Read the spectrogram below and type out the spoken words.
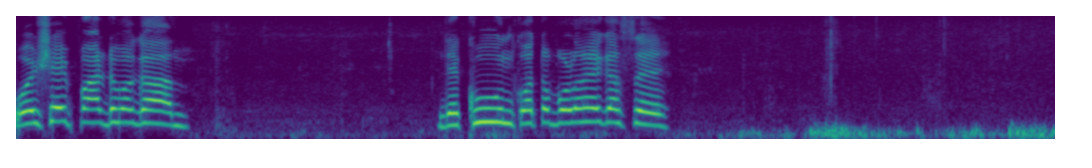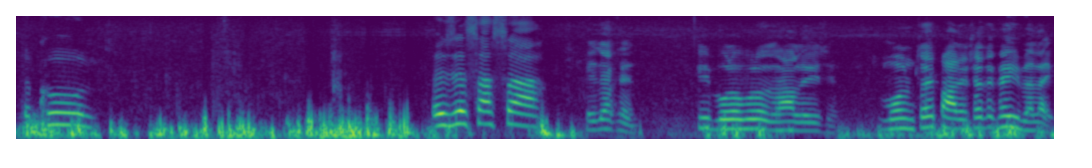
ওই সেই পাট বাগান। দেখুন কত বড় হয়ে গেছে। দেখুন। এই যে চাষা এই দেখেন কি বড় বড় ঝাল হয়েছে। মন চাই পাড়ের সাথে খাই বেলায়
